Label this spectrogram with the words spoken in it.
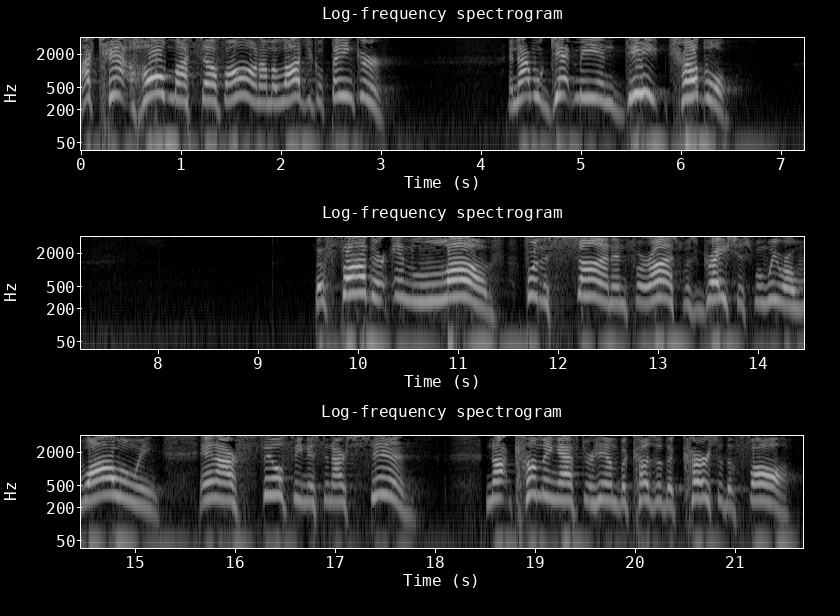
I can't hold myself on. I'm a logical thinker. And that will get me in deep trouble. But Father, in love for the Son and for us, was gracious when we were wallowing in our filthiness and our sin, not coming after Him because of the curse of the fall.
